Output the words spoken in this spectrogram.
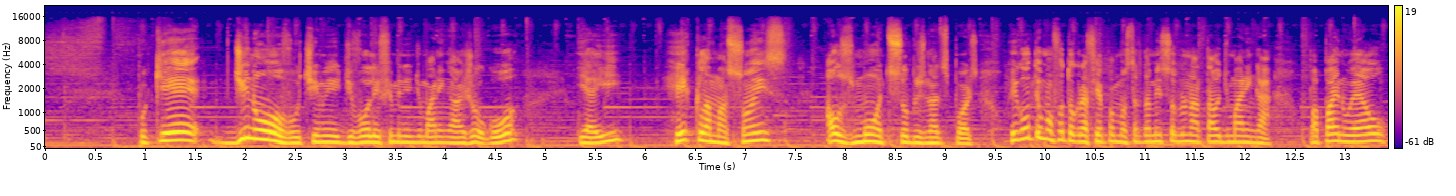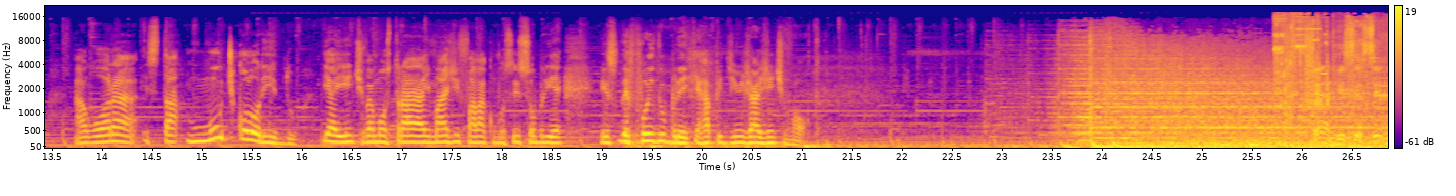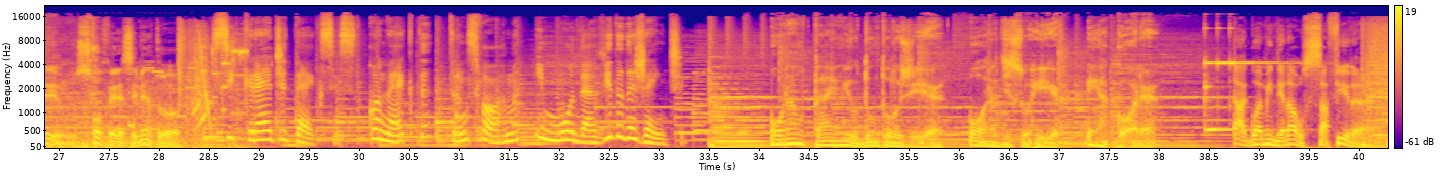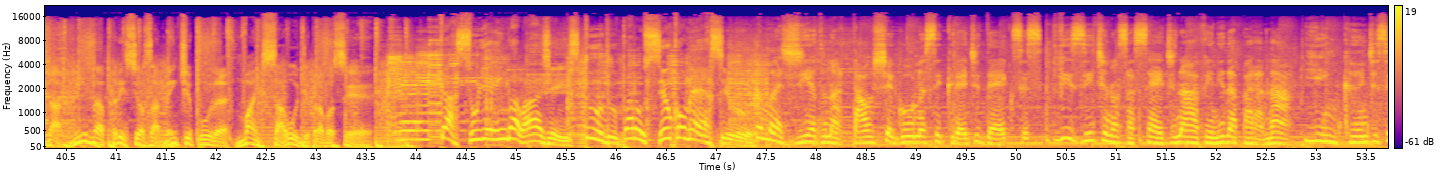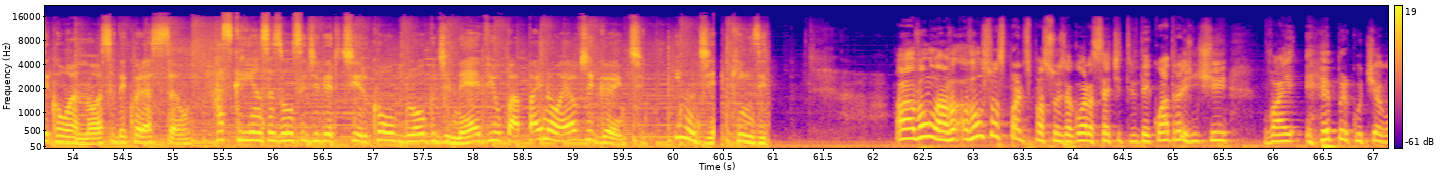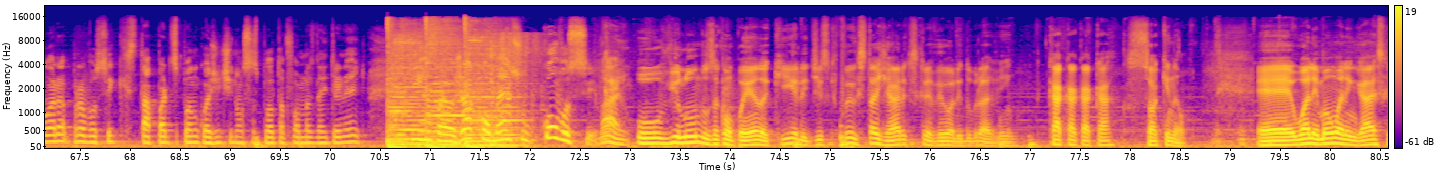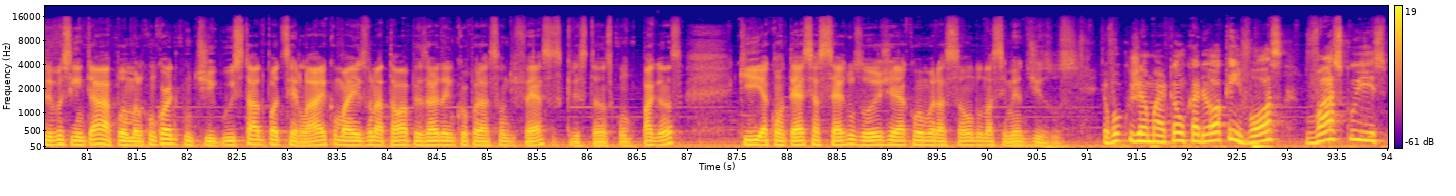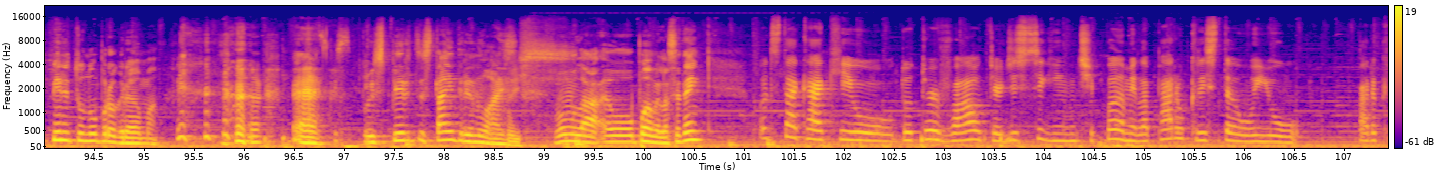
porque, de novo, o time de vôlei feminino de Maringá jogou. E aí, reclamações aos montes sobre o ginásio de esportes. O Rigon tem uma fotografia para mostrar também sobre o Natal de Maringá. O Papai Noel agora está multicolorido. E aí a gente vai mostrar a imagem e falar com vocês sobre isso depois do break. É rapidinho, já a gente volta. RCC News. Oferecimento. Sicredi Texas. Conecta, transforma e muda a vida da gente. Oral Time Odontologia. Hora de sorrir. É agora. Água mineral Safira, da mina preciosamente pura, mais saúde para você. Caçuia Embalagens, tudo para o seu comércio. A magia do Natal chegou na Sicredi Dexis. Visite nossa sede na Avenida Paraná e encante-se com a nossa decoração. As crianças vão se divertir com o Globo de Neve e o Papai Noel gigante. E no dia 15 Ah, vamos lá, vamos para as participações agora, 7h34. A gente vai repercutir agora para você que está participando com a gente em nossas plataformas da internet. E, Rafael, já começo com você, vai. O Vilu nos acompanhando aqui, ele disse que foi o estagiário que escreveu ali do Bravin. KKKK, só que não. É, o alemão Maringá escreveu o seguinte: Ah, Pamela, concordo contigo. O Estado pode ser laico, mas o Natal, apesar da incorporação de festas cristãs com pagãs, que acontece há séculos, hoje é a comemoração do nascimento de Jesus. Eu vou com o Jean Marcão, carioca em voz, Vasco e espírito no programa. é, o espírito está entre nós. Vamos lá, ô Pamela, você tem? Vou destacar aqui o Dr. Walter disse o seguinte: Pamela, para o cristão e o. Para o,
